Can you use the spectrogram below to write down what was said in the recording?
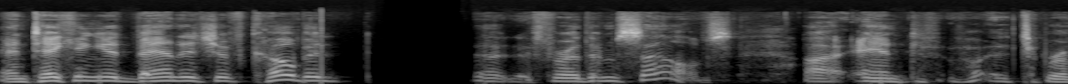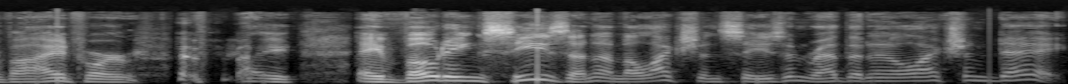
and taking advantage of COVID uh, for themselves uh, and to provide for a, a voting season, an election season, rather than election day.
